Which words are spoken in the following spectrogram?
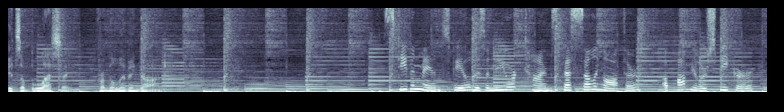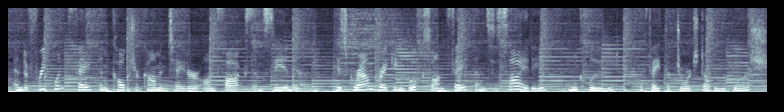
it's a blessing from the living God. Stephen Mansfield is a New York Times best-selling author, a popular speaker, and a frequent faith and culture commentator on Fox and CNN. His groundbreaking books on faith and society include The Faith of George W. Bush,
